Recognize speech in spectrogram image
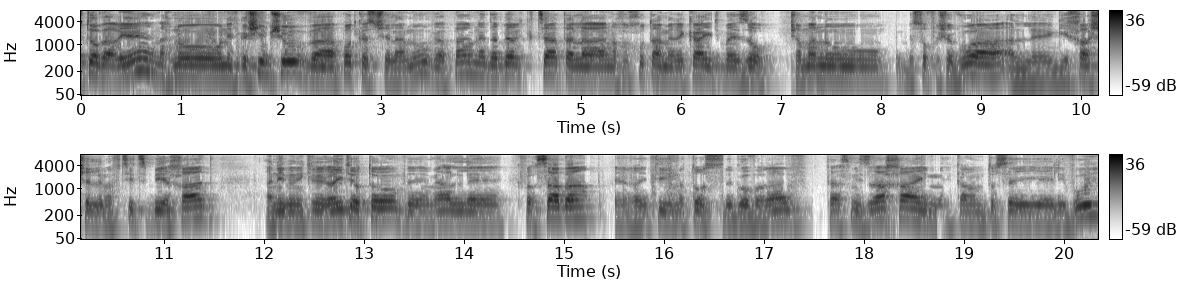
טוב אריה, אנחנו נפגשים שוב בפודקאסט שלנו והפעם נדבר קצת על הנוכחות האמריקאית באזור. שמענו בסוף השבוע על גיחה של מפציץ B1, אני במקרה ראיתי אותו מעל כפר סבא, ראיתי מטוס בגובה רב, טס מזרחה עם כמה מטוסי ליווי.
